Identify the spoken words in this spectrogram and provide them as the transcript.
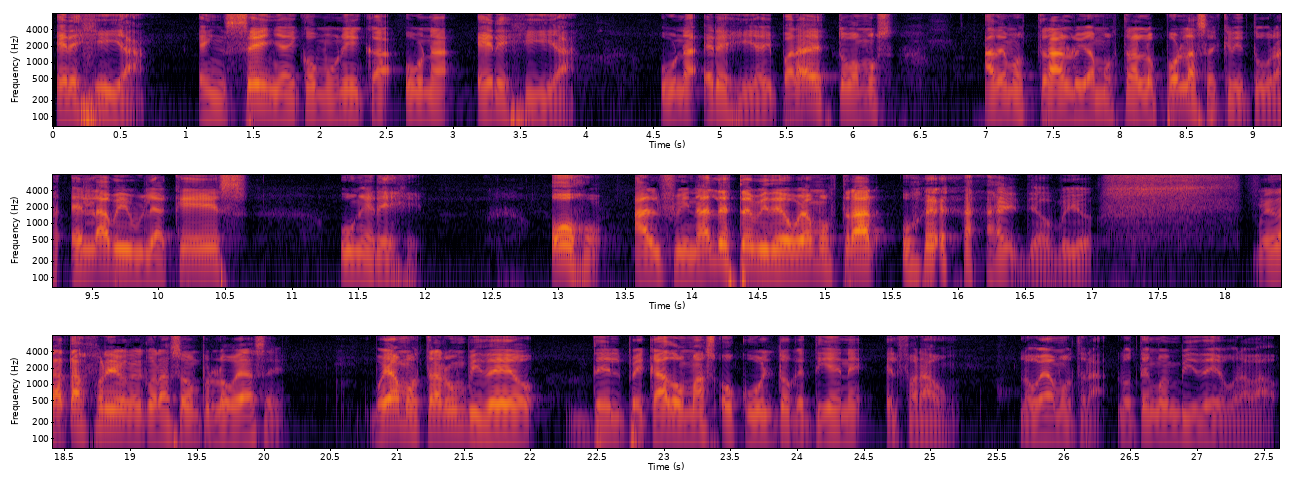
herejía, enseña y comunica una herejía, una herejía. Y para esto vamos a demostrarlo y a mostrarlo por las escrituras. En la Biblia, ¿qué es un hereje? Ojo, al final de este video voy a mostrar. Ay, Dios mío. Me da tan frío en el corazón, pero lo voy a hacer. Voy a mostrar un video del pecado más oculto que tiene el faraón. Lo voy a mostrar. Lo tengo en video grabado.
